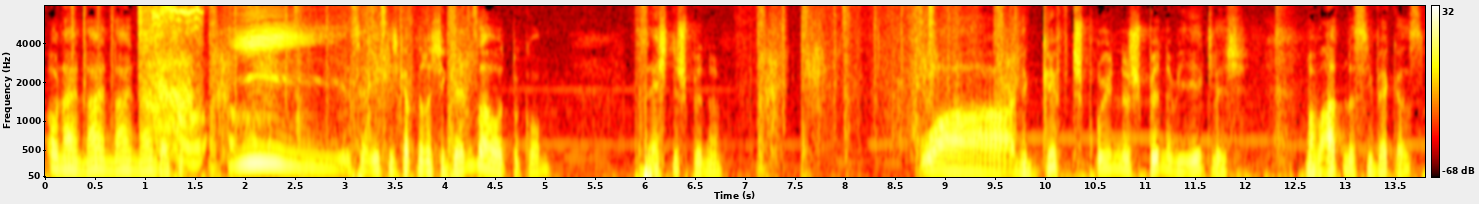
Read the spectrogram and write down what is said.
Oh nein, nein, nein, nein, das ist jetzt... Ihhh, ist ja eklig, ich habe eine richtige Gänsehaut bekommen. Das ist echt eine Spinne. Boah, eine giftsprühende Spinne, wie eklig. Mal warten, bis sie weg ist.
